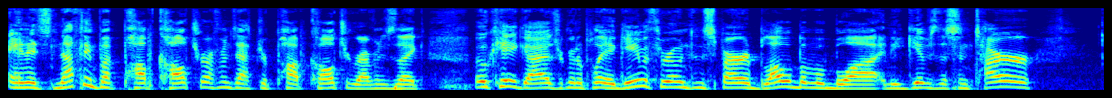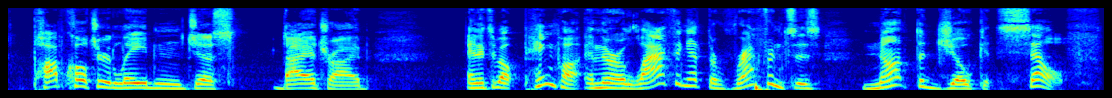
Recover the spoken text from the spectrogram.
And it's nothing but pop culture reference after pop culture reference. Like, okay, guys, we're going to play a Game of Thrones inspired blah blah blah blah blah, and he gives this entire pop culture laden just diatribe and it's about ping pong and they're laughing at the references not the joke itself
